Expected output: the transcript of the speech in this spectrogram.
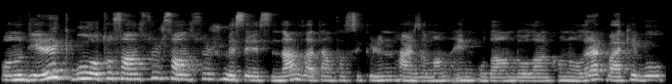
onu diyerek bu otosansür sansür meselesinden zaten fasikülün her zaman en odağında olan konu olarak belki bu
